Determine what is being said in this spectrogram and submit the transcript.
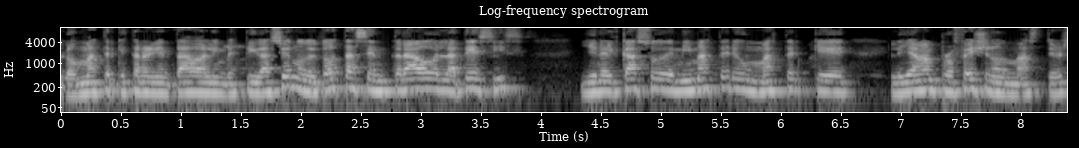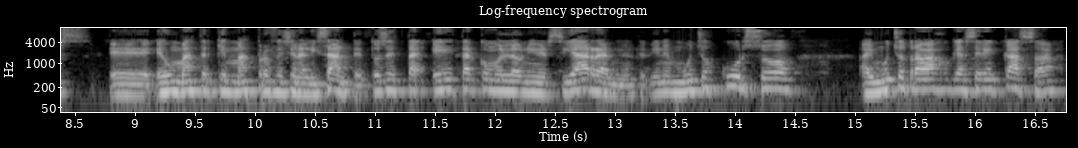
los máster que están orientados a la investigación, donde todo está centrado en la tesis. Y en el caso de mi máster es un máster que le llaman Professional Masters, eh, es un máster que es más profesionalizante. Entonces es estar como en la universidad realmente. Tienes muchos cursos, hay mucho trabajo que hacer en casa.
